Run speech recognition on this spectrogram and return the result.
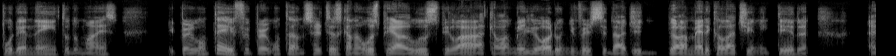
por Enem e tudo mais. E perguntei, fui perguntando, certeza que é na USP? A USP lá, aquela melhor universidade da América Latina inteira. Aí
